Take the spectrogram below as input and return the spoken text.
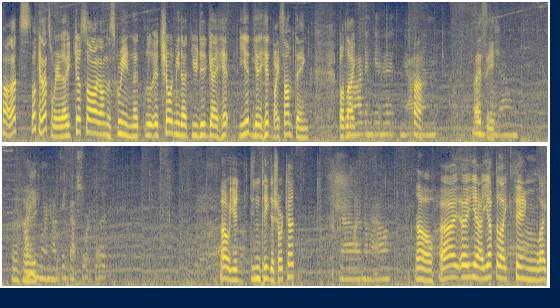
Oh, that's okay. That's weird. I just saw it on the screen. That it showed me that you did get hit. You did get hit by something, but like no, I didn't get hit. Yeah, Huh. I. I see. slow down. I uh, didn't learn how to take that shortcut. oh, you didn't take the shortcut? No, I don't know how. Oh, uh, uh, yeah. You have to like thing like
